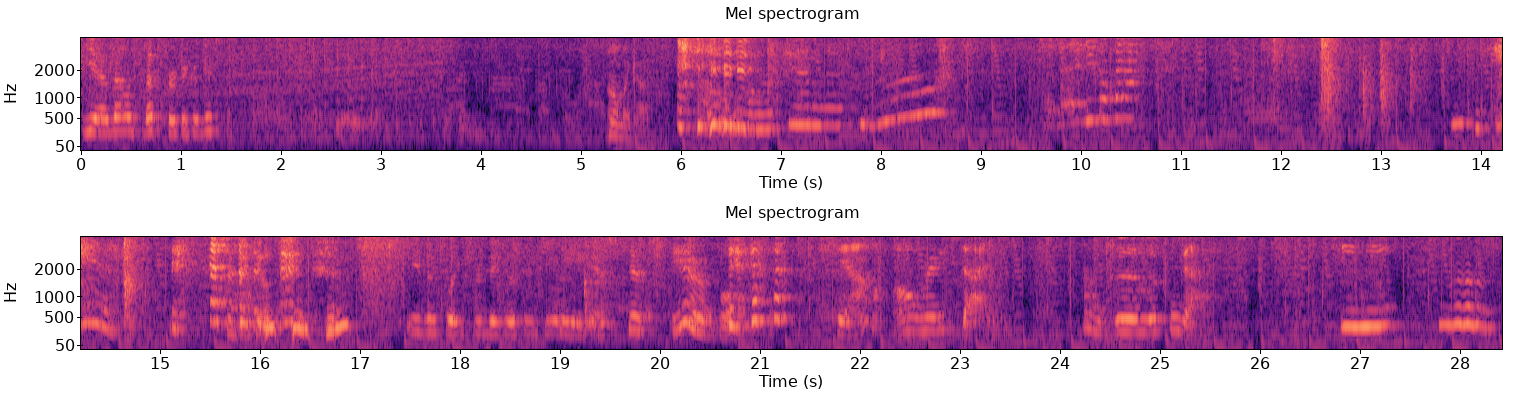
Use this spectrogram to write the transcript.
Yeah, that was, that's perfect right there. Oh my god. Ridiculous. he just looks ridiculously cute. He is just beautiful. See, I'm already styling. I'm a good looking guy. See me? Like,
